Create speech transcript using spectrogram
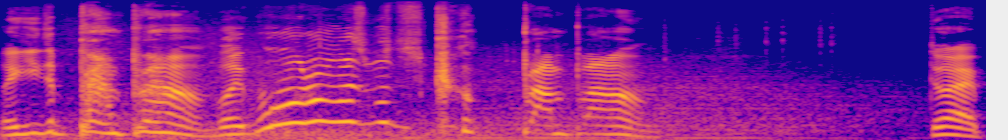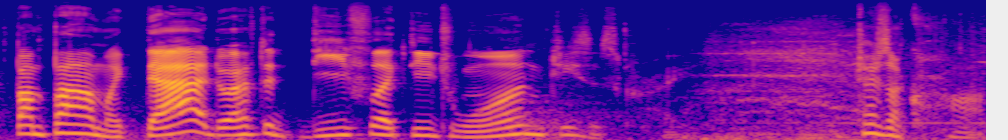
Like he's a bam bam. Like what am I supposed to? Bam bam. Do I bam bam like that? Do I have to deflect each one? Jesus Christ. There's a cross.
